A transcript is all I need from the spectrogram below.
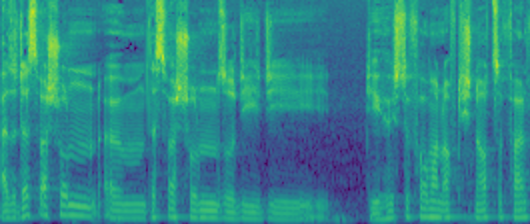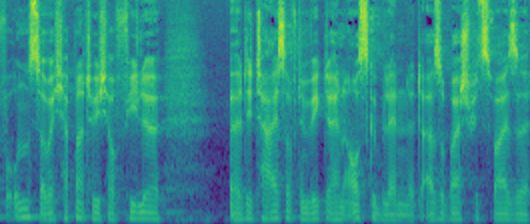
also das war schon, ähm, das war schon so die, die, die höchste Form an auf die Schnauze fallen für uns, aber ich habe natürlich auch viele Details auf dem Weg dahin ausgeblendet. Also beispielsweise,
